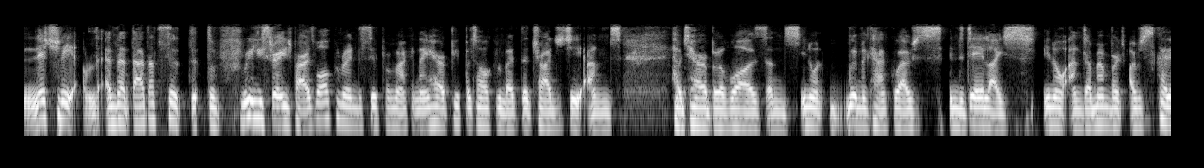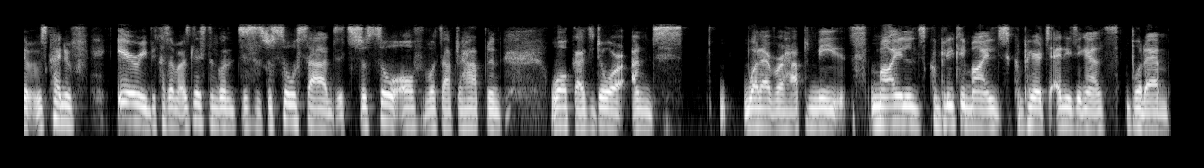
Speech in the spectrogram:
literally, and that, that that's the, the, the, really strange part. I was walking around the supermarket and I heard people talking about the tragedy and how terrible it was, and you know, women can't go out in the daylight, you know. And I remember I was kind of it was kind of eerie because I was listening, going, "This is just so sad. It's just so awful what's after happening." Walk out the door and whatever happened. To me it's mild completely mild compared to anything else. But um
